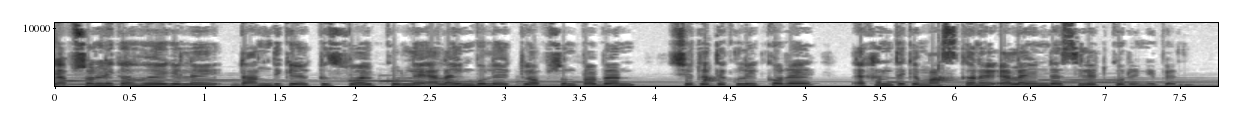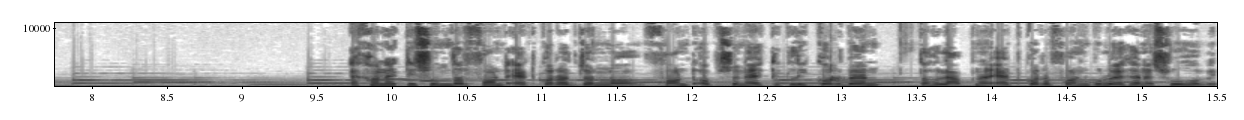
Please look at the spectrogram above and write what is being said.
ক্যাপশন লেখা হয়ে গেলে ডান দিকে একটু সোয়াইপ করলে অ্যালাইন বলে একটি অপশন পাবেন। সেটাতে ক্লিক করে এখান থেকে মাঝখানের অ্যালাইনটা সিলেক্ট করে নেবেন। এখন একটি সুন্দর ফন্ট অ্যাড করার জন্য ফন্ট অপশনে একটি ক্লিক করবেন, তাহলে আপনার অ্যাড করা ফন্টগুলো এখানে শো হবে।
